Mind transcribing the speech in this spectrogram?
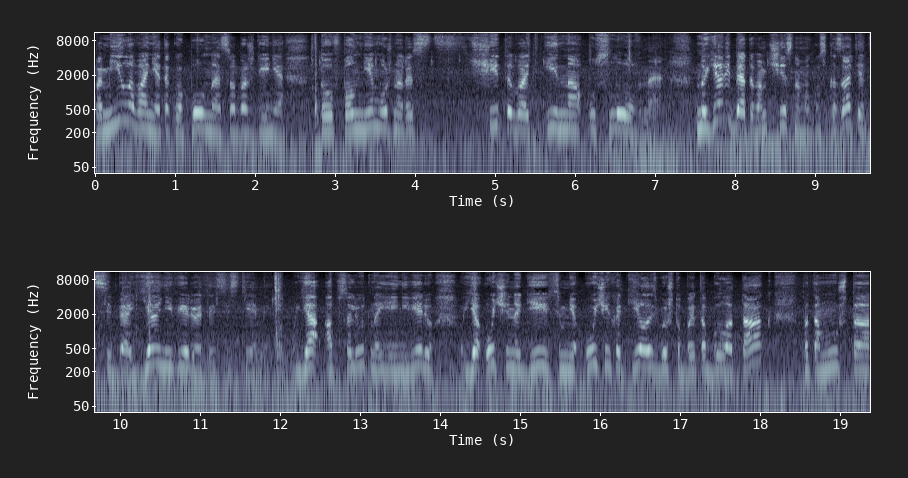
помилование, такое полное освобождение, то вполне можно рассчитывать и на условное. Но я, ребята, вам честно могу сказать от себя, я не верю этой системе. Я абсолютно ей не верю. Я очень надеюсь, мне очень хотелось бы, чтобы это было так, потому что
